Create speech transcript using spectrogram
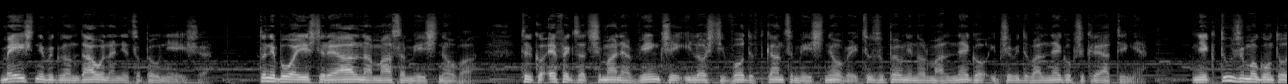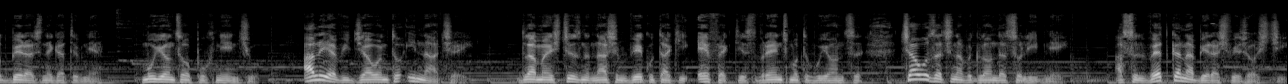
Mięśnie wyglądały na nieco pełniejsze. To nie była jeszcze realna masa mięśniowa, tylko efekt zatrzymania większej ilości wody w tkance mięśniowej, co zupełnie normalnego i przewidywalnego przy kreatynie. Niektórzy mogą to odbierać negatywnie, mówiąc o opuchnięciu, ale ja widziałem to inaczej. Dla mężczyzn w naszym wieku taki efekt jest wręcz motywujący. Ciało zaczyna wyglądać solidniej, a sylwetka nabiera świeżości.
